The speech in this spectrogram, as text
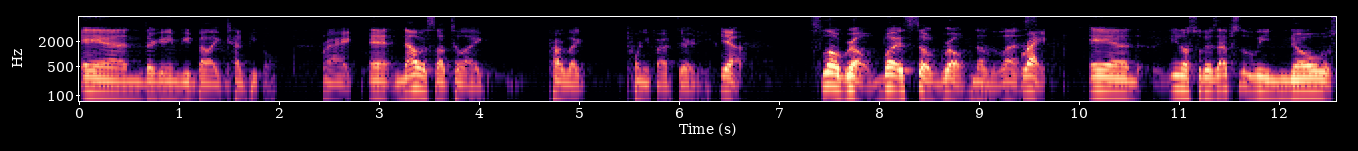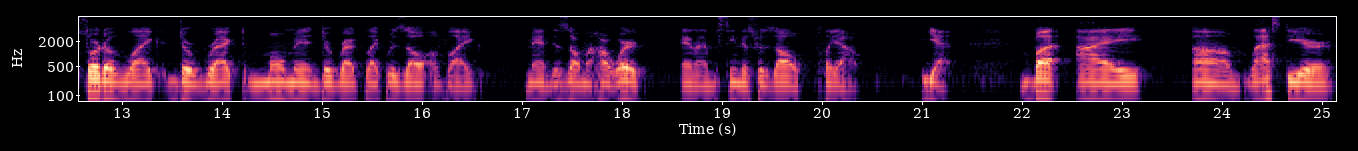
And they're getting viewed by like 10 people. right. And now it's up to like probably like 25, 30. Yeah, Slow growth, but it's still growth nonetheless. right. And you know, so there's absolutely no sort of like direct moment, direct like result of like, man, this is all my hard work, and I'm seeing this result play out yet. But I, um, last year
